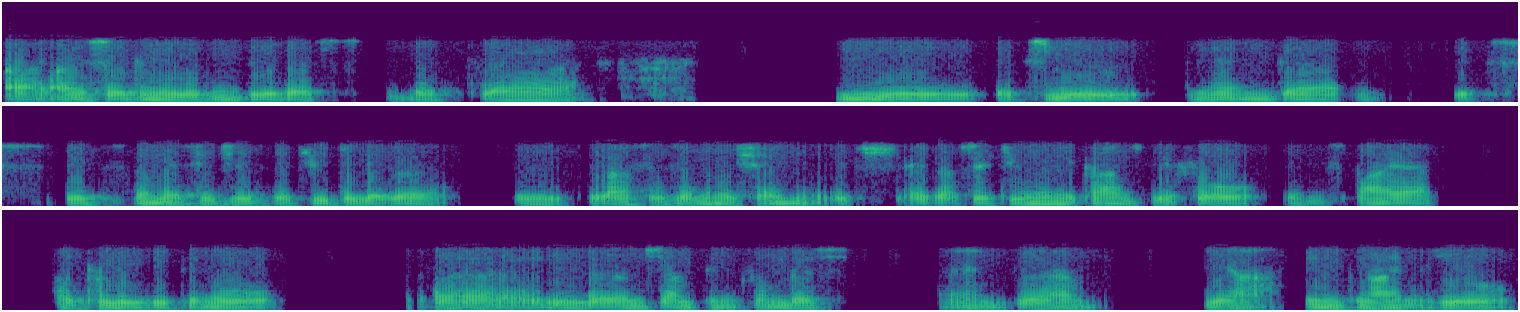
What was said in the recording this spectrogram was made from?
I certainly wouldn't do this, but uh, you, it's you, and uh, it's it's the messages that you deliver to, to us as a nation, which, as I've said to you many times before, inspire. Hopefully, we can all uh, learn something from this, and um, yeah, incline, heal,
